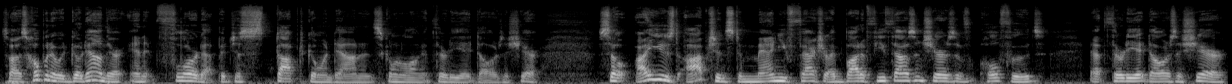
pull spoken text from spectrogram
So I was hoping it would go down there, and it floored up. It just stopped going down, and it's going along at 38 dollars a share. So I used options to manufacture. I bought a few thousand shares of Whole Foods at $38 a share.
